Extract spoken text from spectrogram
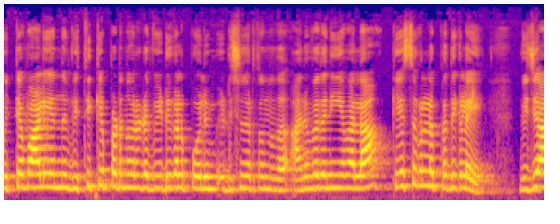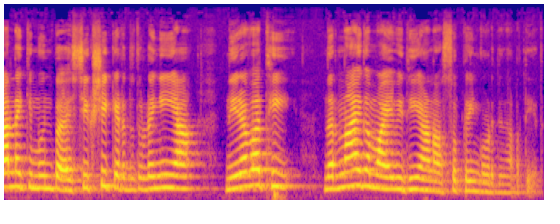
കുറ്റവാളി എന്ന് വിധിക്കപ്പെടുന്നവരുടെ വീടുകൾ പോലും ഇടിച്ചു നിർത്തുന്നത് അനുവദനീയമല്ല. കേസുകളിലെ പ്രതികളെ വിചാരണയ്ക്ക് മുൻപ് ശിക്ഷിക്കരുത് തുടങ്ങിയ നിരവധി നിർണായകമായ വിധിയാണ് സുപ്രീം കോടതി നടത്തിയത്.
